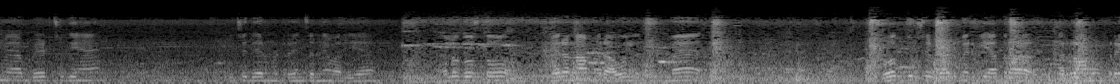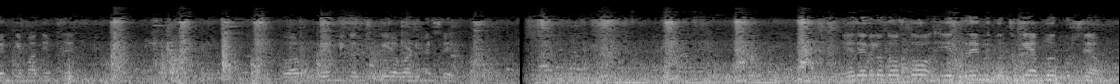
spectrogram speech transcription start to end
ट्रेन में अब बैठ चुके हैं। कुछ देर में ट्रेन चलने वाली है। हेलो दोस्तों, मेरा नाम है राहुल। मैं जोधपुर से बाड़मेर की यात्रा कर रहा हूँ ट्रेन के माध्यम से। तो अब ट्रेन निकल चुकी है बाड़मेर से। ये देख लो दोस्तों, ये ट्रेन निकल चुकी है अब जोधपुर से अब।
